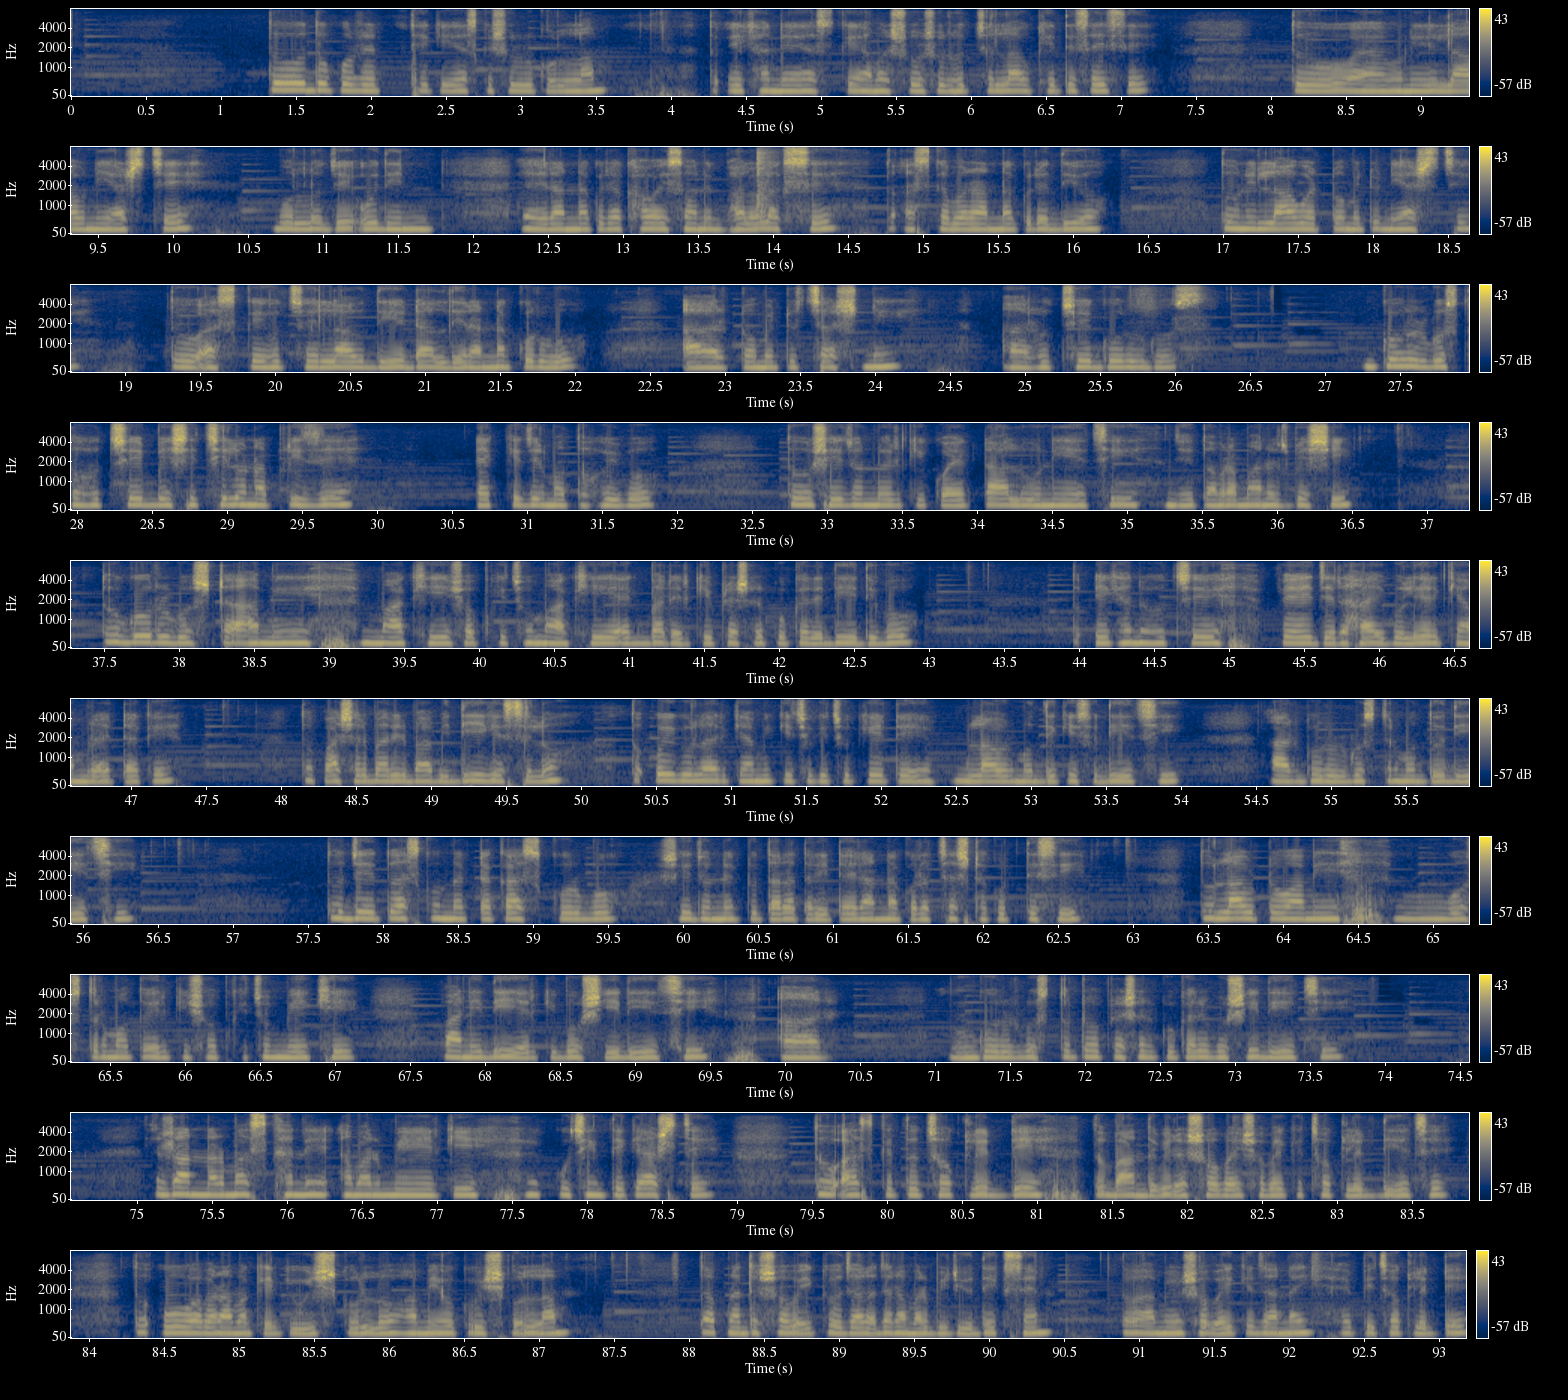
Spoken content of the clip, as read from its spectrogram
তো দুপুরের থেকে আজকে শুরু করলাম। তো এখানে আজকে আমার শ্বশুর হচ্ছে লাউ খেতে চাইছে। তো উনি লাউ নিয়ে আসছে। বলল যে, ওই দিন রান্না করে খাওয়াইছে, অনেক ভালো লাগছে। তো আজকে আবার রান্না করে দিও। তো উনি লাউ আর টমেটো নিয়ে আসছে। তো আজকে হচ্ছে লাউ দিয়ে ডাল দিয়ে রান্না করব। আর টমেটোর চাশনি, আর হচ্ছে গরুর গোস গরুর গোস্ত হচ্ছে বেশি ছিল না ফ্রিজে এক কেজির মতো হইব। তো সেই জন্য আর কি কয়েকটা আলু নিয়েছি, যেহেতু আমরা মানুষ বেশি। তো গরুর গোশটা আমি মাখিয়ে সব কিছু মাখিয়ে একবার আর কি প্রেশার কুকারে দিয়ে দিব। তো এখানে হচ্ছে পেঁয়াজের হাই বলি আর কি আমরা এটাকে। তো পাশের বাড়ির ভাবি দিয়ে গেছিল। তো ওইগুলো আর কি আমি কিছু কিছু কেটে লাউর মধ্যে কিছু দিয়েছি, আর গরুর গোস্তের মধ্যেও দিয়েছি। তো যেহেতু আজকে অন্য একটা কাজ করব সেই জন্য একটু তাড়াতাড়িটাই রান্না করার চেষ্টা করতেছি। তো লাউটাও আমি গোস্তের মতো আর কি সব কিছু মেখে পানি দিয়ে আর কি বসিয়ে দিয়েছি। আর গরুর গোস্তটাও প্রেশার কুকারে বসিয়ে দিয়েছি। রান্নার মাঝখানে আমার মেয়ে আর কি কোচিং থেকে আসছে। তো আজকে তো চকলেট ডে, তো বান্ধবীরা সবাই সবাইকে চকলেট দিয়েছে। তো ও আবার আমাকে আর কি উইশ করল আমি ওকে উইশ করলাম। তো আপনাদের সবাইকেও, যারা যারা আমার ভিডিও দেখছেন, তো আমিও সবাইকে জানাই হ্যাপি চকলেট ডে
